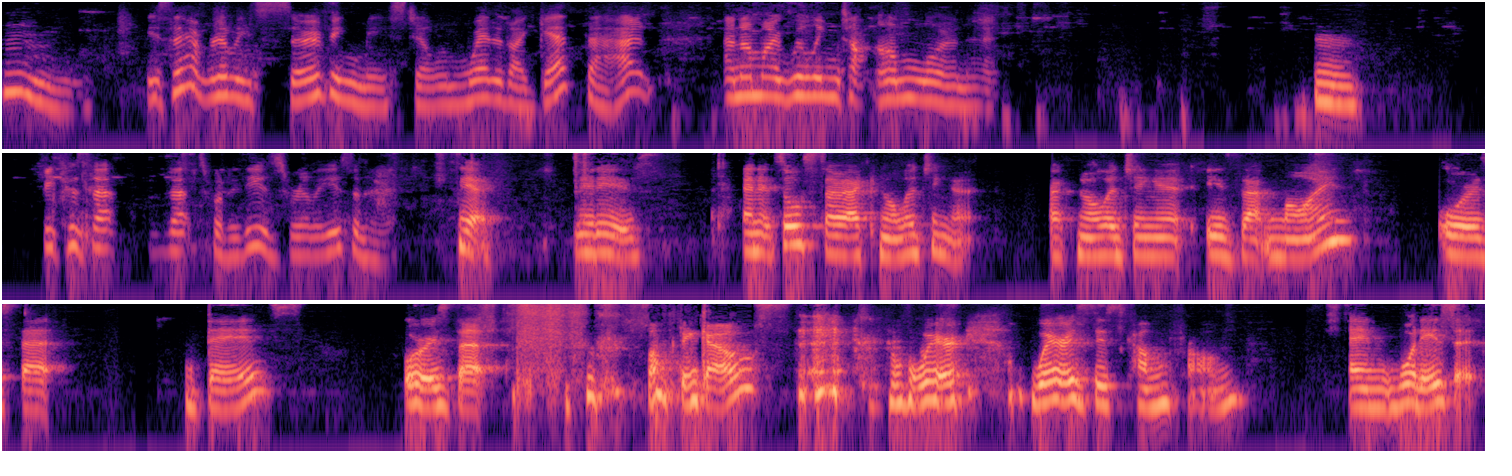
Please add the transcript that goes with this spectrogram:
hmm, is that really serving me still? And where did I get that? And am I willing to unlearn it? Mm. Because that that's what it is, really, isn't it? Yeah, it is. And it's also acknowledging it. Acknowledging it is that mine or is that theirs or is that something else where where has this come from and what is it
